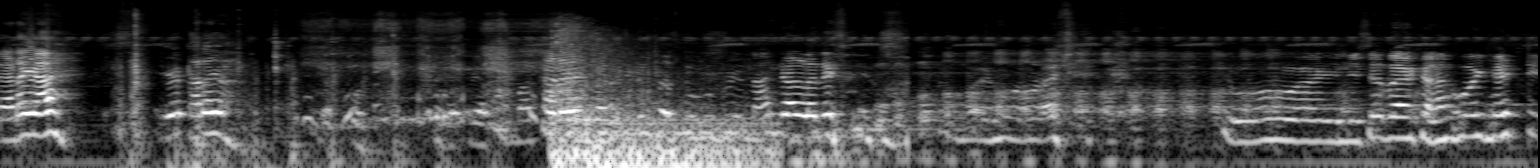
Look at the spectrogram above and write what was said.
ಕಡೆಯ ಏ ಕಡೆಯ ಕಡೆಯ ನಾನು ಹೇಳನೆ ಈ ನಿಷೇಧಾಕ ಹೋಗಿ ಹೆಟ್ಟಿ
